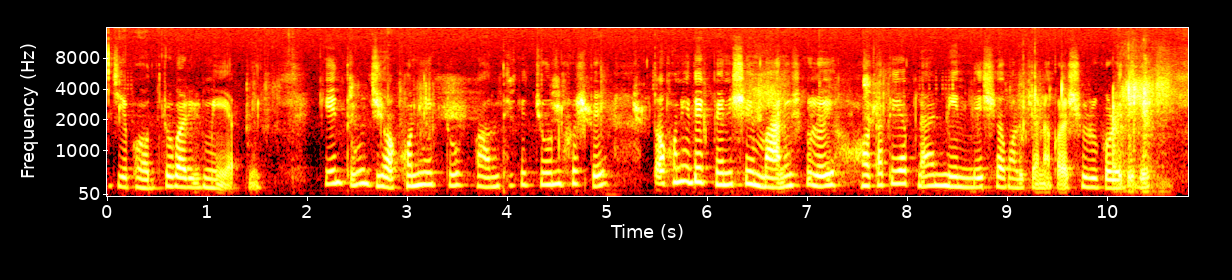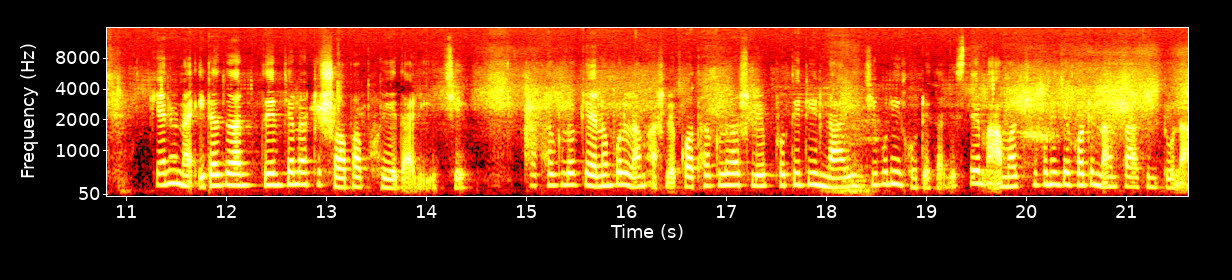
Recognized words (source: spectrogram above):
যে ভদ্র বাড়ির মেয়ে আপনি। কিন্তু যখনই একটু পান থেকে চুন খসবে তখনই দেখবেন সেই মানুষগুলোই হঠাৎই আপনার নিন্দের সমালোচনা করা শুরু করে দেবে। কেননা এটা তাদের যেন একটা স্বভাব হয়ে দাঁড়িয়েছে। কথাগুলো কেন বললাম? আসলে কথাগুলো আসলে প্রতিটি নারীর জীবনেই ঘটে থাকে। সেম আমার জীবনে যে ঘটে না, তা কিন্তু না।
